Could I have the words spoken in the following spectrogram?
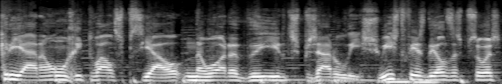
Criaram um ritual especial na hora de ir despejar o lixo. E isto fez deles as pessoas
